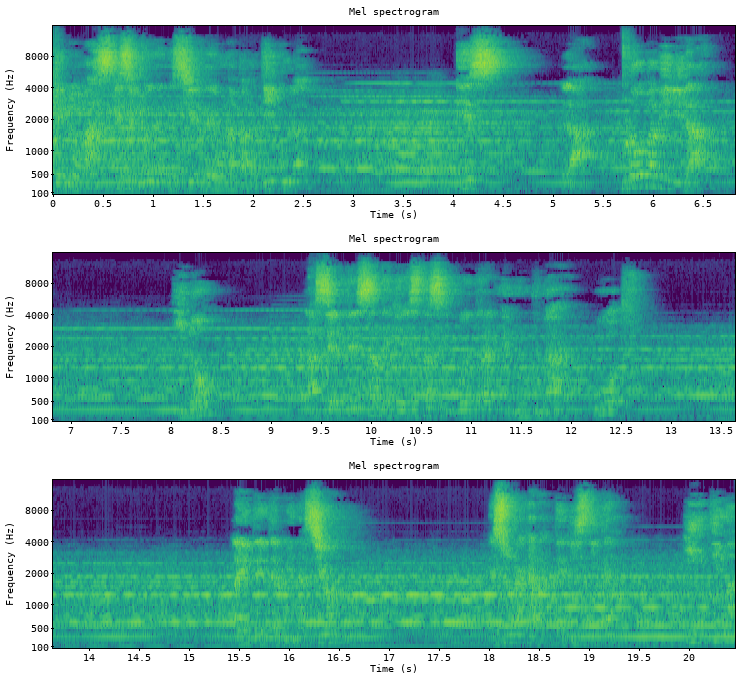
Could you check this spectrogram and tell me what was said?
que lo más que se puede decir de una partícula es la probabilidad y no la certeza de que ésta se encuentra en un lugar u otro. La indeterminación es una característica íntima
